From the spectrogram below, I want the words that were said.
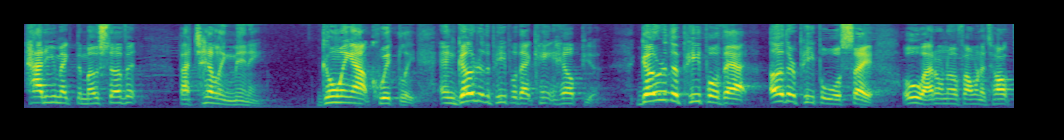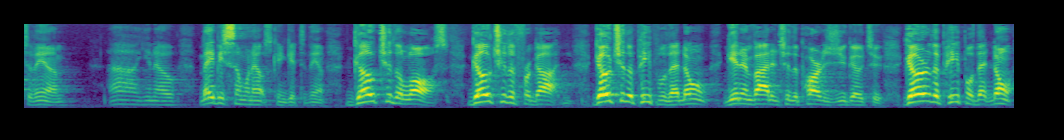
How do you make the most of it? By telling many, going out quickly, and go to the people that can't help you. Go to the people that other people will say, Oh, I don't know if I want to talk to them. Ah, you know, maybe someone else can get to them. Go to the lost. Go to the forgotten. Go to the people that don't get invited to the parties you go to. Go to the people that don't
